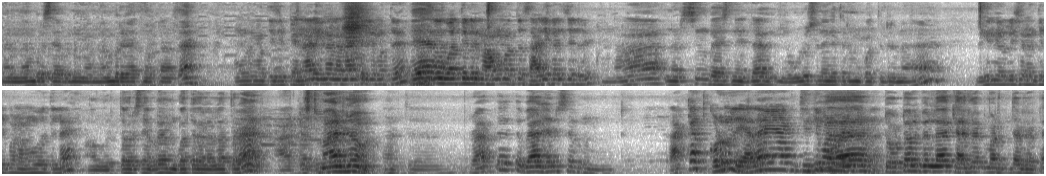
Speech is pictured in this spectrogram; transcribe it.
ನನ್ನ ನಂಬರ್ ಸಾಹೇಬ್ರಿ ನನ್ನ ನಂಬರ್ ಯಾತ್ ನೋಡ್ತಾ ನೋಡ್ರಿ ಮತ್ತೆ ಇದು ಪೆನಾಲಿಗೆ ನಾನು ಮತ್ತೆ? ನಾವು ಮತ್ತೆ ಸಾಲಿ ಕಲ್ತಿಲ್ರಿ. ನಾ ನರ್ಸಿಂಗ್ ಬ್ಯಾಚ್ನ ಇದ್ದಾಗ ಎವಲ್ಯೂಷನ್ ಆಗೈತೆ ನಿಮ್ಗೆ ಗೊತ್ತಿಲ್ರಿ ನಾ? ಏನ್ ಎವಲ್ಯೂಷನ್ ಅಂತೀರಪ್ಪ ನಮಗೂ ಗೊತ್ತಿಲ್ಲ? ಅವ್ ಇರ್ತಾವ್ರಿ ಸಾಹೇಬ್ರ ನಿಮ್ಗೆ ಗೊತ್ತಾಗಲ್ಲ ಎಲ್ಲ ಥರ ಇಷ್ಟು ಮಾಡ್ರಿ ನೀವು. ಮತ್ತು ರೊಕ್ಕ ಬ್ಯಾಡ ಏನ್ರಿ ಸಾಹೇಬ್ರ ರೊಕ್ಕ ಕೊಡಲ್ರಿ ಅದ ಯಾಕೆ ಚಿಂತೆ ಟೋಟಲ್ ಬಿಲ್ ಕ್ಯಾಲ್ಕುಲೇಟ್ ಮಾಡ್ತಿದ್ದಾರೆ ರಟ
